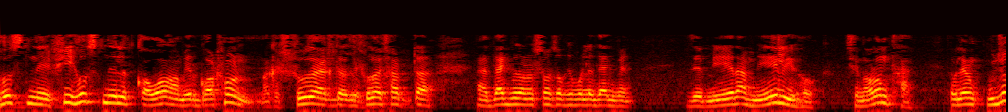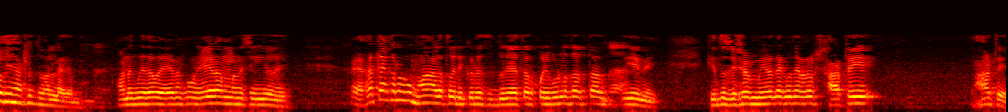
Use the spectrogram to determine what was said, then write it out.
হুসনে ফি হুসনিল কওয়াম এর গঠন। সোজা একটা যে সোজা সাপটা দেখবেন অনেক সময় চোখে পড়লে দেখবেন যে মেয়েরা মেয়েলই হোক সে নরম থাক তাহলে এরকম কুজো হয়ে হাঁটলে তো ভালো লাগে না। অনেক মেয়েরা এরকম এরকম মানে সে ইয়ে হয়ে একটা একরকম হয় আলো তৈরি করেছে দুনিয়ায় তার পরিপূর্ণতার তার ইয়ে নেই। কিন্তু যেসব মেয়েরা দেখবেন এরকম ষাটে হাঁটে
